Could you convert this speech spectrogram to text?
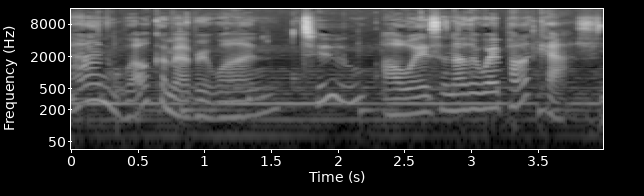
and welcome everyone to Always Another Way podcast.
